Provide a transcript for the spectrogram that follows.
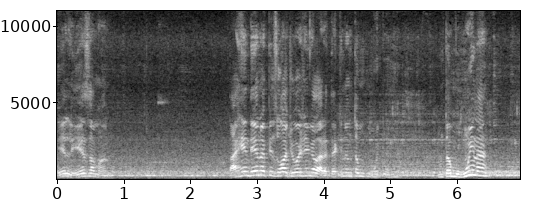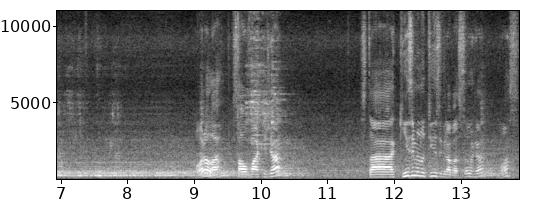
Beleza, mano. Tá rendendo o episódio hoje, hein, galera. Até que não estamos muito ruim. Não estamos ruim, né? Bora lá. Salvar aqui já. Está 15 minutinhos de gravação já. Nossa.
